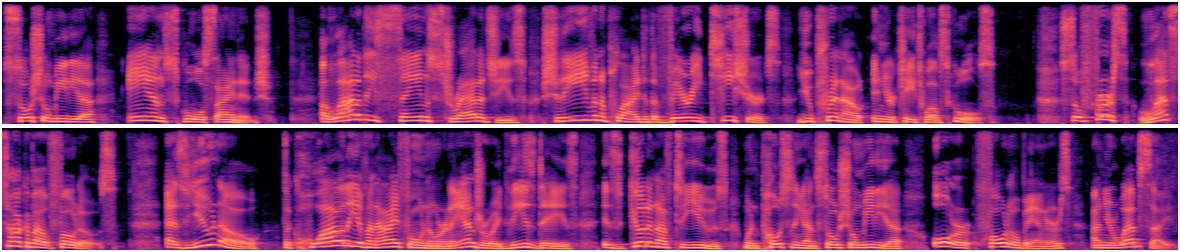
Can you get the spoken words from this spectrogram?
social media, and school signage. A lot of these same strategies should even apply to the very t shirts you print out in your K 12 schools. So, first, let's talk about photos. As you know, the quality of an iPhone or an Android these days is good enough to use when posting on social media or photo banners on your website.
